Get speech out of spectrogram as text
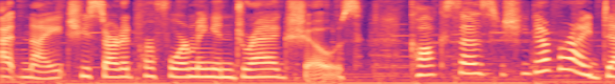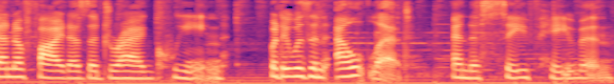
At night, she started performing in drag shows. Cox says she never identified as a drag queen, but it was an outlet and a safe haven.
